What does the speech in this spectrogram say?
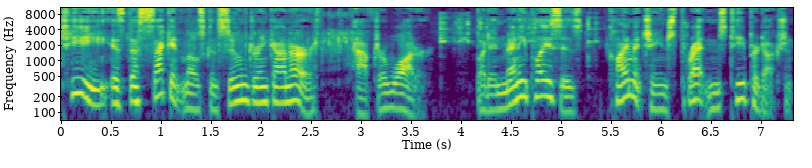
Tea is the second most consumed drink on Earth after water, but in many places, climate change threatens tea production.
